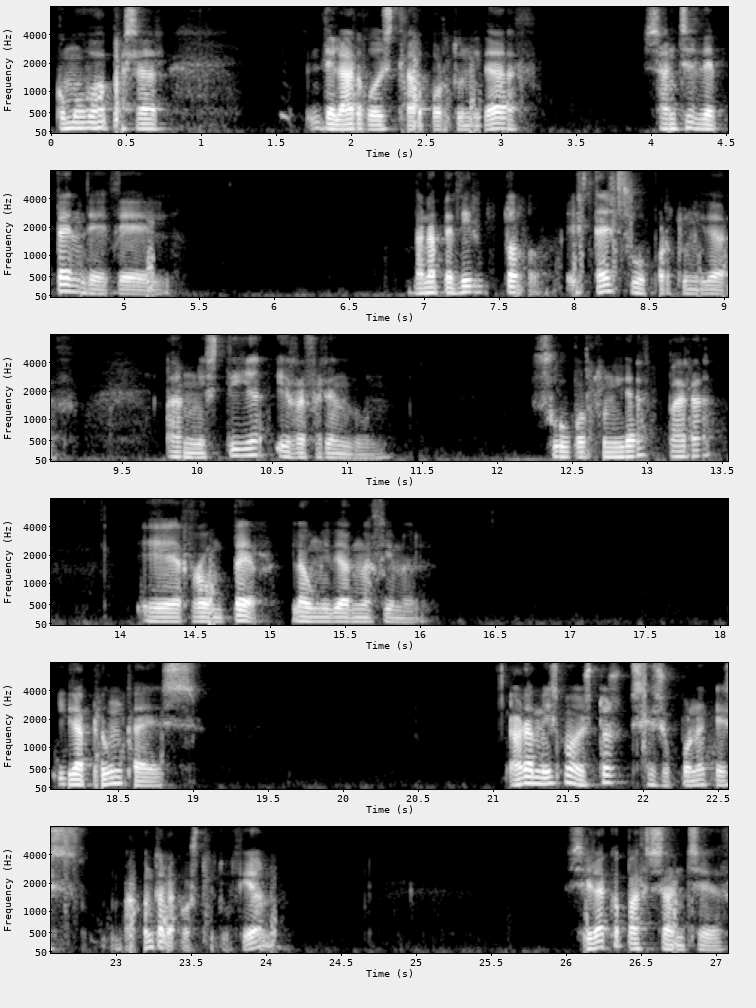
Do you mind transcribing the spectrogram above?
¿Cómo va a pasar de largo esta oportunidad? Sánchez depende del Van a pedir todo. Esta es su oportunidad. Amnistía y referéndum. Su oportunidad para eh, romper la unidad nacional. Y la pregunta es, ahora mismo esto se supone que es, va contra la Constitución. ¿Será capaz Sánchez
